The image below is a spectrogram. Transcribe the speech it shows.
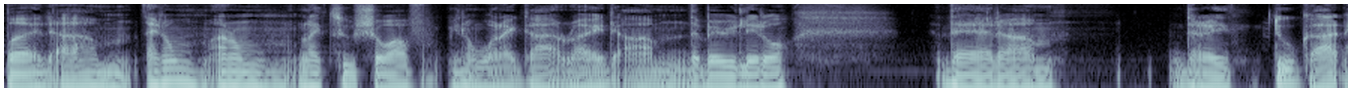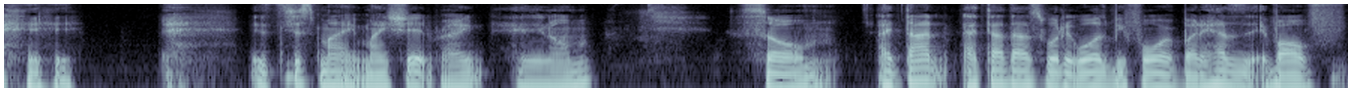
but um, I don't I don't like to show off you know what I got, right? Um, the very little that um that I do got. it's just my my shit, right? And, you know. So I thought I thought that's what it was before, but it has evolved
